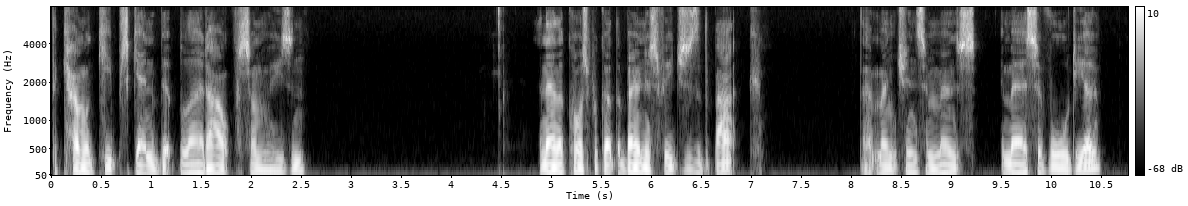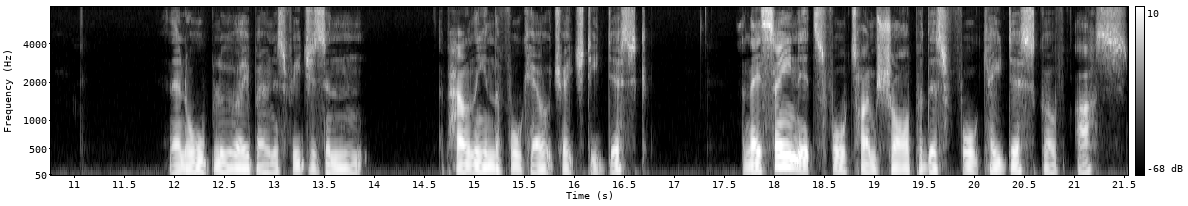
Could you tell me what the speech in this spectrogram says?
the camera keeps getting a bit blurred out for some reason. And then of course we've got the bonus features at the back that mentions immerse, immersive audio. And then all Blu-ray bonus features in apparently in the 4K Ultra HD disc and they're saying it's four times sharper, this 4K disc of Us.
